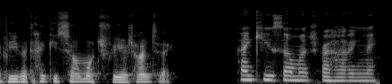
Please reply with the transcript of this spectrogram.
Aviva, thank you so much for your time today. Thank you so much for having me.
